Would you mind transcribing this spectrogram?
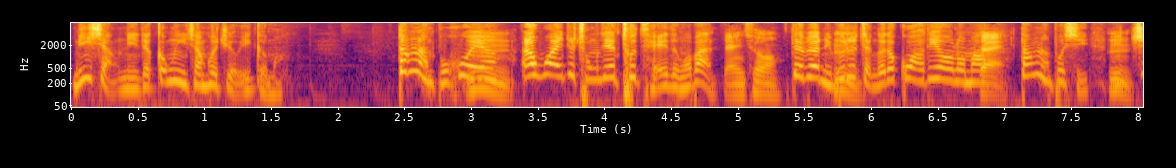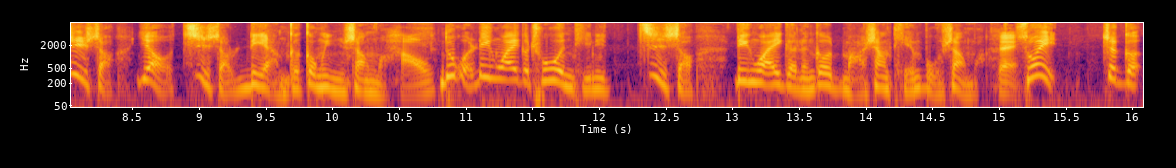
你想你的供应商会只有一个吗？当然不会啊！啊，万一就从这边突财怎么办？没错，对不对？你不是整个都挂掉了吗？对，当然不行，你至少要至少两个供应商嘛。好，如果另外一个出问题，你至少另外一个能够马上填补上嘛。对，所以这个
